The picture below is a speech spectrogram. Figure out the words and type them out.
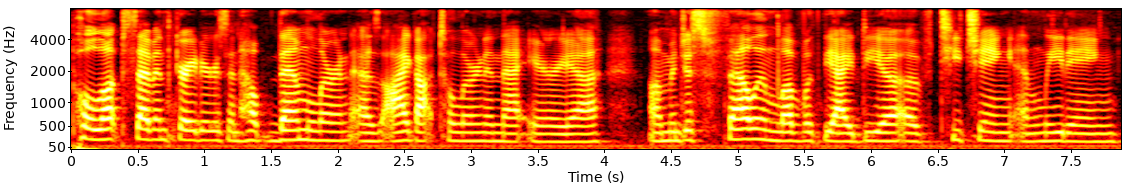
pull up seventh graders and help them learn as I got to learn in that area. Um, and just fell in love with the idea of teaching and leading.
